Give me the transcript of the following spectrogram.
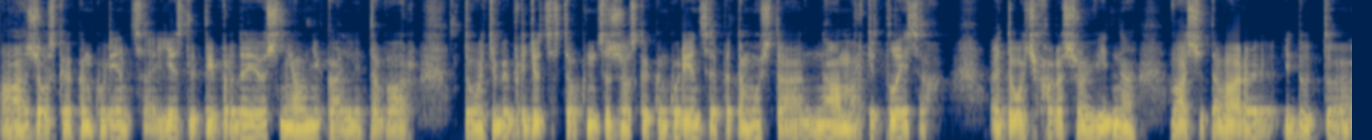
жесткая конкуренция. Если ты продаешь не уникальный товар, то тебе придется столкнуться с жесткой конкуренцией, потому что на маркетплейсах это очень хорошо видно. Ваши товары идут э,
